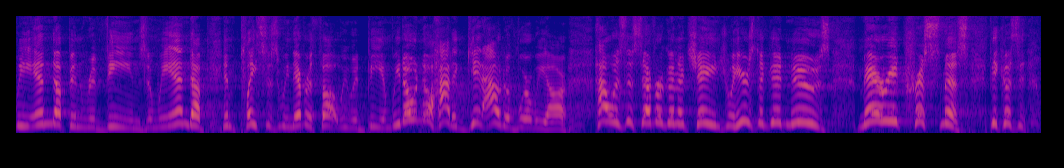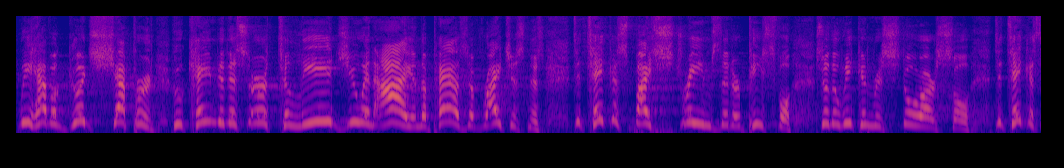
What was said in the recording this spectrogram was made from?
we end up in ravines and we end up in places we never thought we would be. And we don't know how to get out of where we are. How is this ever going to change? Well, here's the good news Merry Christmas, because we have have a good shepherd who came to this earth to lead you and I in the paths of righteousness, to take us by streams that are peaceful so that we can restore our soul, to take us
